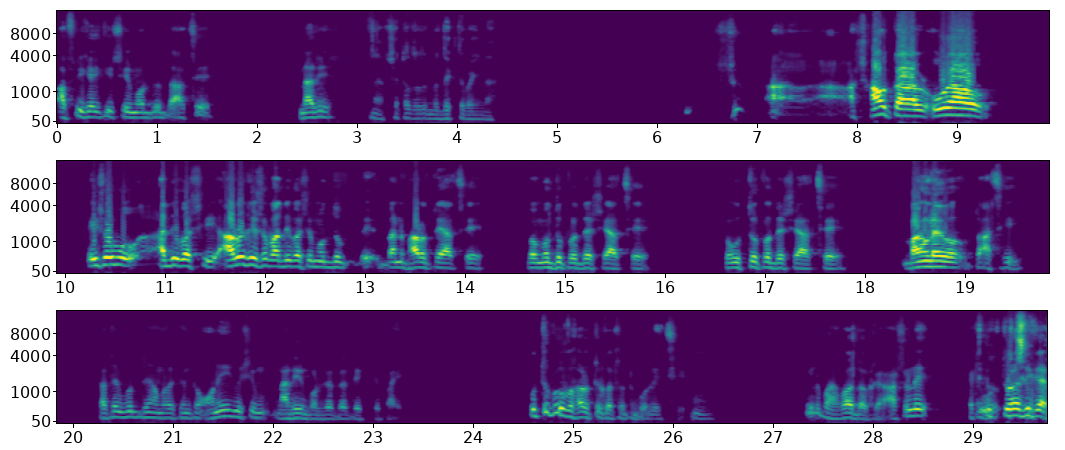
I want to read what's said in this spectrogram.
আফ্রিকায় কি সেই মর্যাদা আছে নারীর? না সেটা তো আমরা দেখতে পাই না। সাঁওতাল ওরাও এইসব আদিবাসী আরও যেসব আদিবাসী মধ্য মানে ভারতে আছে বা মধ্যপ্রদেশে আছে বা উত্তরপ্রদেশে আছে বাংলায়ও তো আছেই তাদের মধ্যে আমরা কিন্তু অনেক বেশি নারীর মর্যাদা দেখতে পাই। উত্তর পূর্ব ভারতের কথা তো বলেছি। এগুলো ভাবা দরকার। আসলে একটা উত্তরাধিকার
